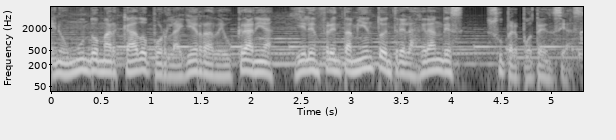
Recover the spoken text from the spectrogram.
en un mundo marcado por la guerra de Ucrania y el enfrentamiento entre las grandes superpotencias.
